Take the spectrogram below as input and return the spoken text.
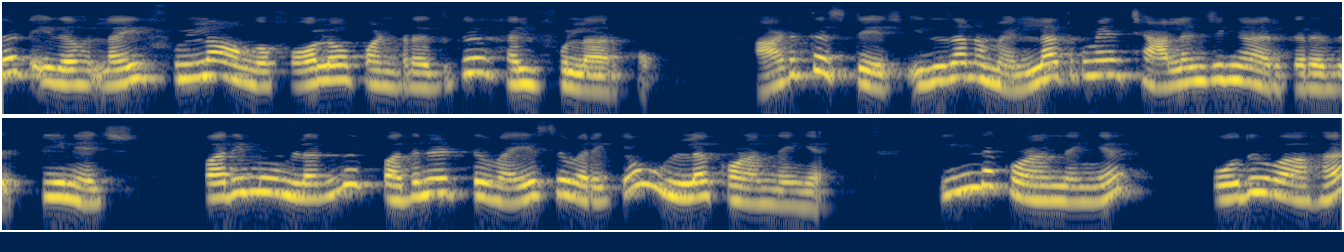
தட் இதை லைஃப் ஃபுல்லாக அவங்க ஃபாலோ பண்ணுறதுக்கு ஹெல்ப்ஃபுல்லாக இருக்கும். அடுத்த ஸ்டேஜ் இதுதான் நம்ம எல்லாத்துக்குமே சேலஞ்சிங்காக இருக்கிறது. டீனேஜ் பதிமூணுலேருந்து பதினெட்டு வயசு வரைக்கும் உள்ள குழந்தைங்க. இந்த குழந்தைங்க பொதுவாக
